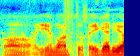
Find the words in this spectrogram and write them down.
हाँ ये बात तो सही कह रही है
